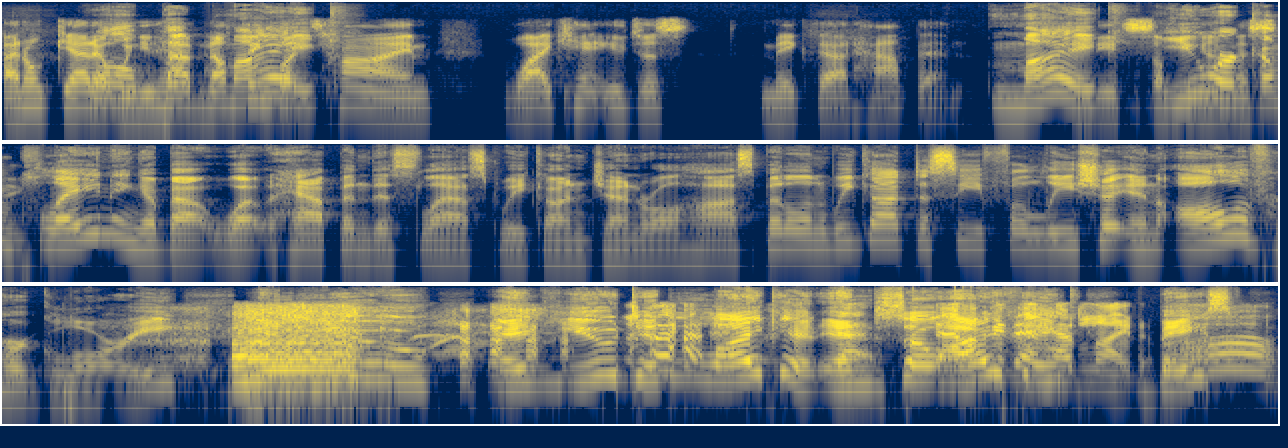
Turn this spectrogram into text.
I don't get well, it. When you have nothing but time, why can't you just make that happen. Mike, you were complaining about what happened this last week on General Hospital, and we got to see Felicia in all of her glory, and you and you didn't like it, and That- so I think headline. based Ah.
